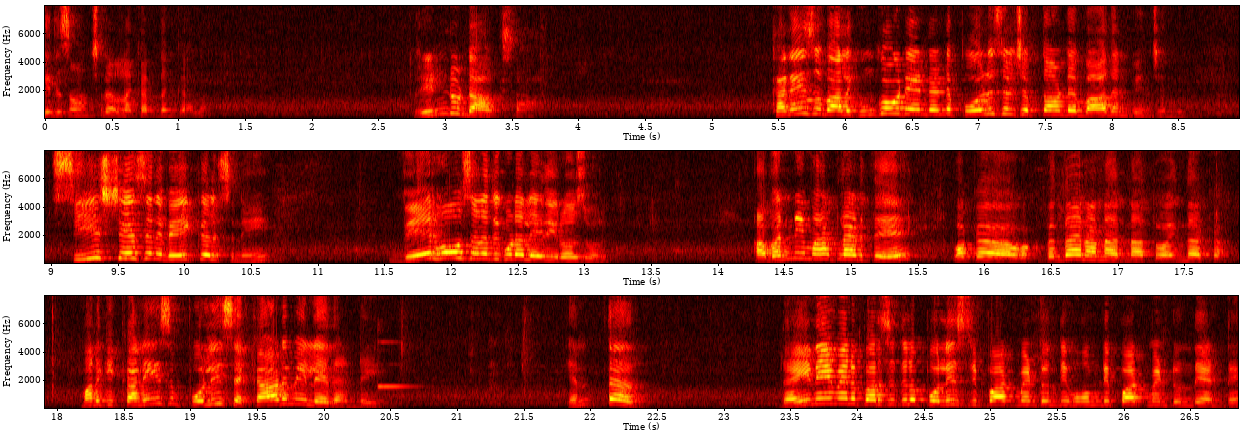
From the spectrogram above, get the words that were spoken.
ఐదు సంవత్సరాలు నాకు అర్థం కాల. రెండు డాగ్సా? కనీసం వాళ్ళకి ఇంకొకటి ఏంటంటే పోలీసులు చెప్తా ఉంటే బాధ అనిపించింది. సీజ్ చేసిన వెహికల్స్ని వేర్ హౌస్ అనేది కూడా లేదు ఈరోజు వరకు. అవన్నీ మాట్లాడితే ఒక ఒక పెద్ద ఆయన అన్నారు నాతో ఇందాక. మనకి కనీసం పోలీస్ అకాడమీ లేదండి. ఎంత దయనీయమైన పరిస్థితిలో పోలీస్ డిపార్ట్మెంట్ ఉంది హోమ్ డిపార్ట్మెంట్ ఉంది అంటే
